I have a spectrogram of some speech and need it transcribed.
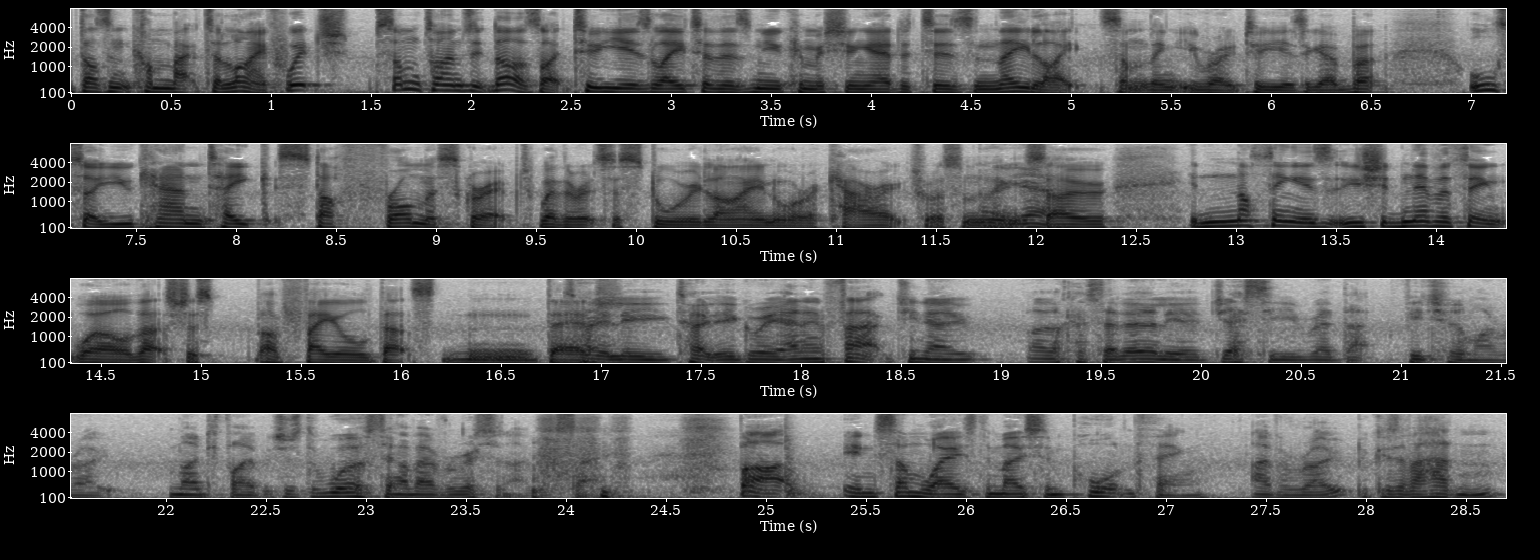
doesn't come back to life, which sometimes it does. Like two years later, there's new commissioning editors and they like something you wrote two years ago. But also, you can take stuff from a script, whether it's a storyline or a character or something. yeah. So it- nothing is. You should never think, well, that's just I've failed. That's mm, dead. Totally, totally agree. And in fact, you know, like I said earlier, Jesse read that feature film I wrote, 95, which is the worst thing I've ever written, I would say. but in some ways, the most important thing I ever wrote, because if I hadn't,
